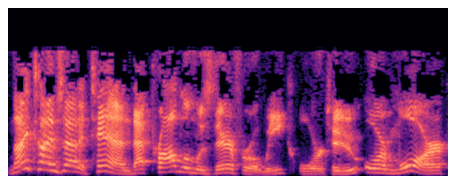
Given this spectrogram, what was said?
nine times out of 10, that problem was there for a week or two or more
